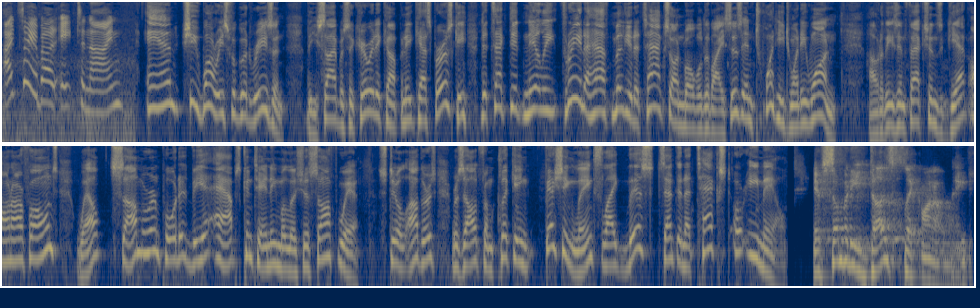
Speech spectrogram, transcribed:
I'd say about 8 to 9. And she worries for good reason. The cybersecurity company Kaspersky detected nearly 3.5 million attacks on mobile devices in 2021. How do these infections get on our phones? Well, some were imported via apps containing malicious software. Still others result from clicking phishing links like this sent in a text or email. If somebody does click on a link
